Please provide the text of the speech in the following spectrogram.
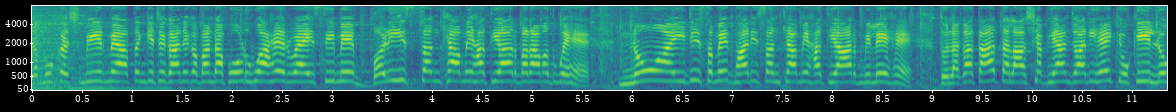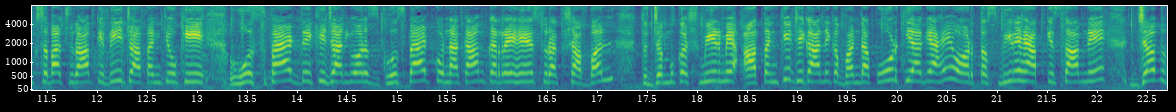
जम्मू कश्मीर में आतंकी ठिकाने का भंडाफोड़ हुआ है। रैसी में बड़ी संख्या में हथियार बरामद हुए हैं। नौ आईडी समेत भारी संख्या में हथियार मिले हैं। तो लगातार तलाशी अभियान जारी है क्योंकि लोकसभा चुनाव के बीच आतंकियों की घुसपैठ देखी जा रही है और इस घुसपैठ को नाकाम कर रहे हैं सुरक्षा बल। तो जम्मू कश्मीर में आतंकी ठिकाने का भंडाफोड़ किया गया है और तस्वीरें हैं आपके सामने। जब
